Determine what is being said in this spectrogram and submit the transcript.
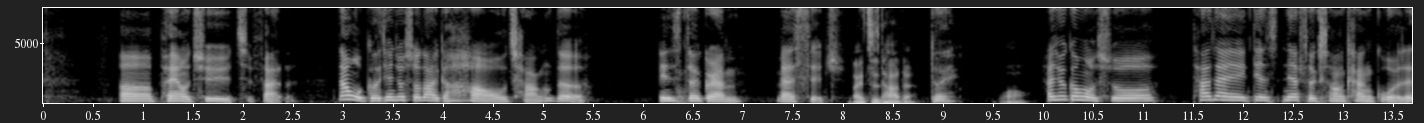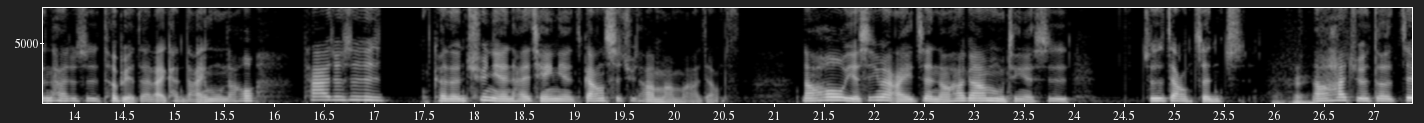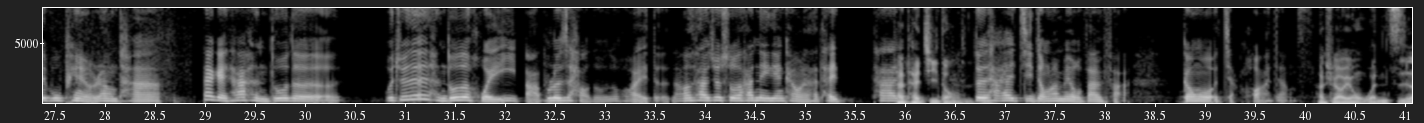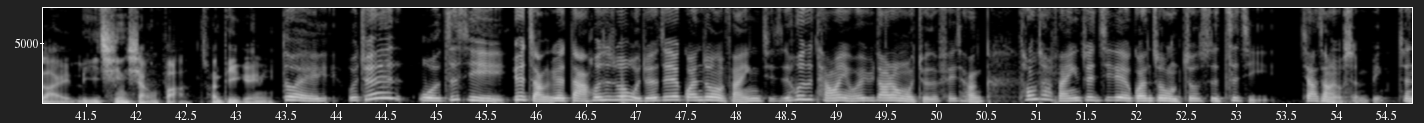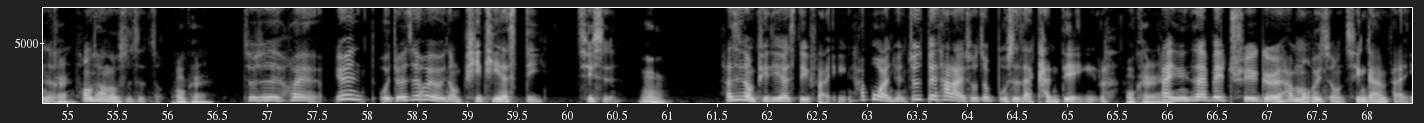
呃朋友去吃饭了，那我隔天就收到一个好长的 Instagram message，来自他的，对，哇他就跟我说。他在电视 Netflix 上看过，但是他就是特别再来看大荧幕。然后他就是可能去年还是前一年刚失去他的妈妈这样子，然后也是因为癌症，然后他跟他母亲也是就是这样争执。然后他觉得这部片有让他带给他很多的，我觉得很多的回忆吧，不论是好的或是坏的。然后他就说他那天看完，他太他他太激动是是？对，他太激动，他没有办法。跟我讲话这样子。他需要用文字来厘清想法，传递给你。对，我觉得我自己越长越大，或是说，我觉得这些观众的反应，其实或是台湾也会遇到让我觉得非常，通常反应最激烈的观众就是自己家长有生病，真的.通常都是这种。OK，就是会，因为我觉得这会有一种 PTSD，其实，嗯。它是一种 PTSD 反应，它不完全就是对他来说，这不是在看电影了。OK，他已经是在被 trigger 他某一种情感反应。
